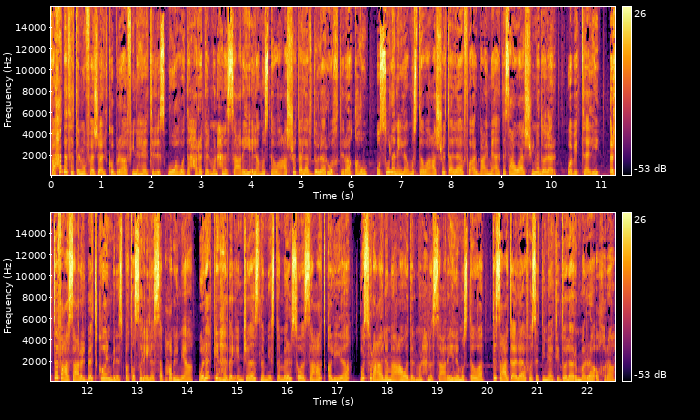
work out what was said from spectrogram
فحدثت المفاجأة الكبرى في نهاية الأسبوع وتحرك المنحنى السعري إلى مستوى 10 ألاف دولار واختراقه وصولاً إلى مستوى 10429 دولار. وبالتالي ارتفع سعر البيتكوين بنسبة تصل إلى 7% ولكن هذا الإنجاز لم يستمر سوى ساعات قليلة وسرعان ما عاود المنحنى السعري لمستوى 9600 دولار مرة أخرى.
